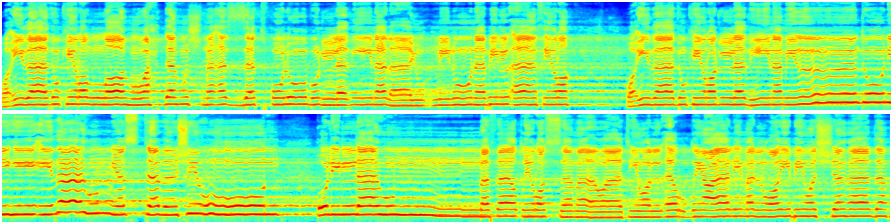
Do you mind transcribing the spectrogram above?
وإذا ذكر الله وحده اشمأزت قلوب الذين لا يؤمنون بالآخرة. وإذا ذكر الذين من دونه إذا هم يستبشرون. قل اللهم فاطر السماوات والأرض عالم الغيب والشهادة.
